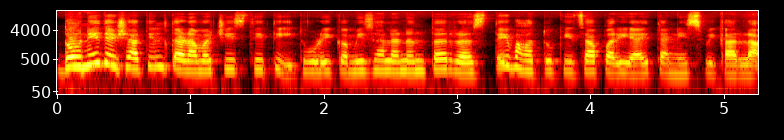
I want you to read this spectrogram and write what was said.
दोन्ही देशातील तणावाची स्थिती थोडी कमी झाल्यानंतर रस्ते वाहतुकीचा पर्याय त्यांनी स्वीकारला.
